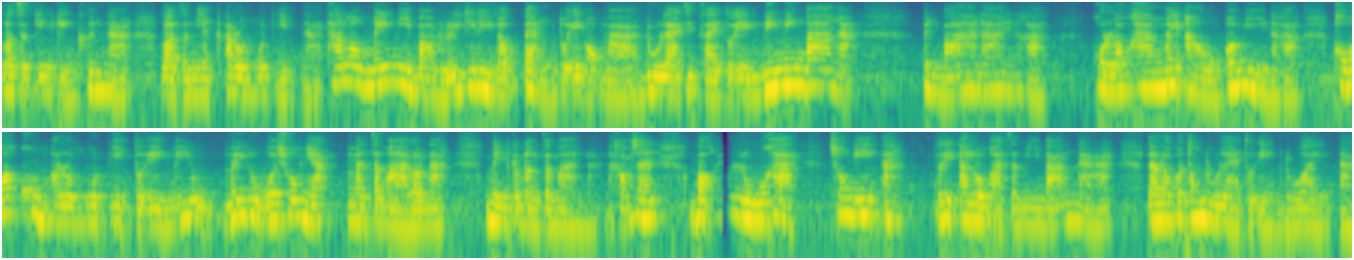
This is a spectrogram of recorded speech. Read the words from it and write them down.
เราจะกินเก่งขึ้นนะ เราจะมีอารมณ์หงุดหงิดนะ ถ้าเราไม่มีบ o ว d ด r y ที่ดีแล้วแบ่งตัวเองออกมา ดูแลจิตใจตัวเองนิ่งๆบ้างอะ่ะ เป็นบ้าได้นะคะ คนรอบข้างไม่เอาก็มีนะคะ เพราะว่าคุมอารมณ์หงุดหงิดตัวเองไม่อยู่ ไม่รู้ว่าช่วงเนี้ยมันจะมาแล้วนะเมนกำลังจะมานะนะคะ เพราะฉะนั้นบอกให้รู้ค่ะ ช่วงนี้อะ เฮ้ยอารมณ์อาจจะมีบ้างนะ แล้วเราก็ต้องดูแลตัวเองด้วยนะ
